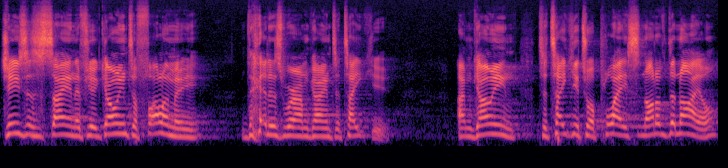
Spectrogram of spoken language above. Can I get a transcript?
Jesus is saying, if you're going to follow me, that is where I'm going to take you. I'm going to take you to a place not of denial,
